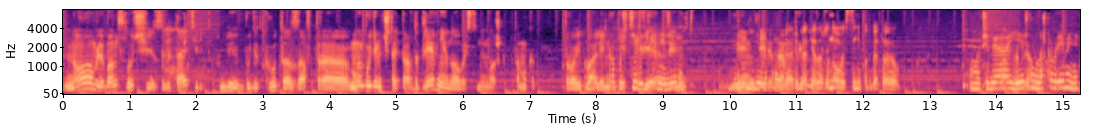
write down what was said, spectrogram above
Но в любом случае, залетайте, репетули, будет круто. Завтра мы будем читать, правда, древние новости немножко, потому как про Ипали Ну, пропустили две недели. Две недели, да. Да, ребят, я даже новости не подготовил. У тебя Да, есть проблема. немножко времени.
